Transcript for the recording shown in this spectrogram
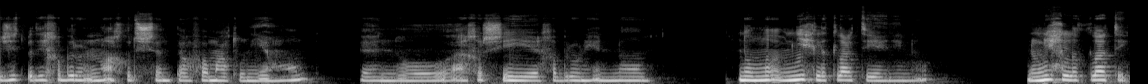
جيت بدي أخبرهم إنه آخد الشنطة فما عطوني إياهم. إنه آخر شي خبروني إنه إنه منيح اللي طلعتي يعني إنه إنه منيح اللي طلعتي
